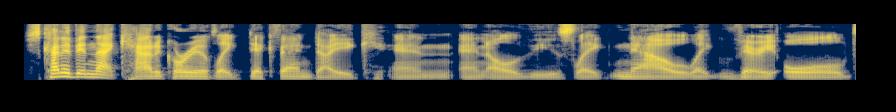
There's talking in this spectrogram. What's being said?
she's kind of in that category of like Dick Van Dyke and and all of these like now like very old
